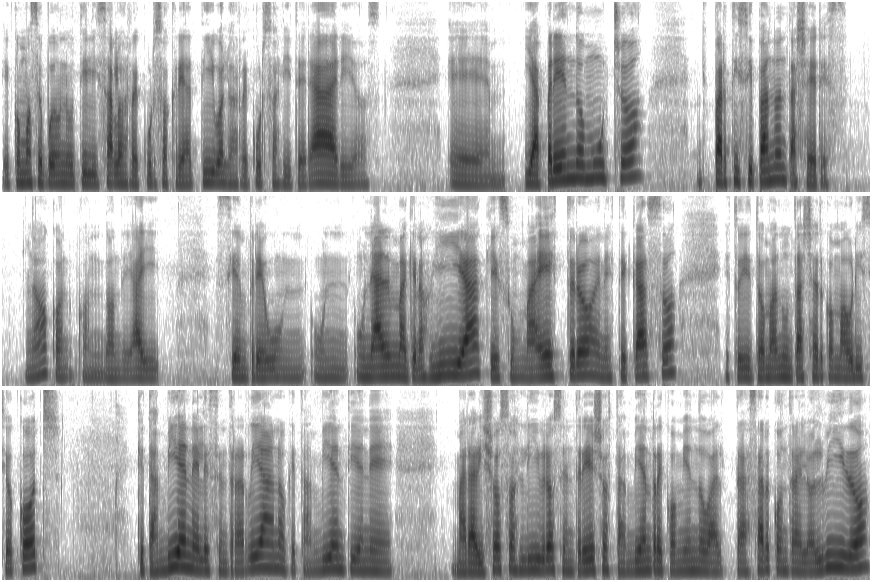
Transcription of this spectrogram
eh, cómo se pueden utilizar los recursos creativos, los recursos literarios. Eh, y aprendo mucho participando en talleres con, donde hay siempre un, alma que nos guía, que es un maestro en este caso. Estoy tomando un taller con Mauricio Koch, que también él es entrerriano, que también tiene maravillosos libros, entre ellos también recomiendo Baltasar contra el olvido,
